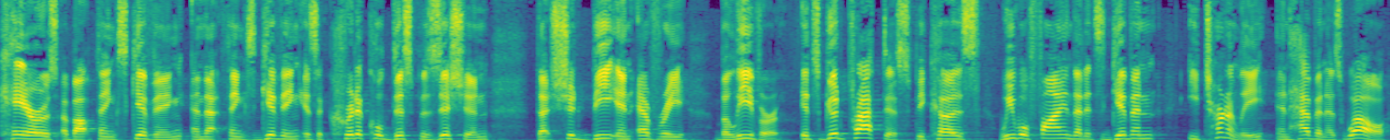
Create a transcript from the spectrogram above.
cares about thanksgiving and that thanksgiving is a critical disposition that should be in every believer. It's good practice because we will find that it's given eternally in heaven as well.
